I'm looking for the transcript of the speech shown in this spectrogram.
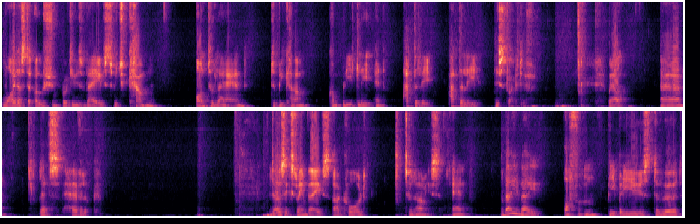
Why does the ocean produce waves which come onto land to become completely and utterly, utterly destructive? Well, um, let's have a look. Those extreme waves are called tsunamis. And very, very often people use the word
